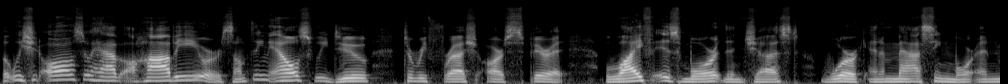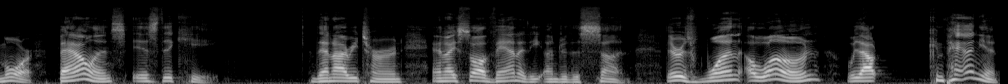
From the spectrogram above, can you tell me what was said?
but we should also have a hobby or something else we do to refresh our spirit. Life is more than just work and amassing more and more. Balance is the key. Then I returned, and I saw vanity under the sun. There is one alone without companion.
